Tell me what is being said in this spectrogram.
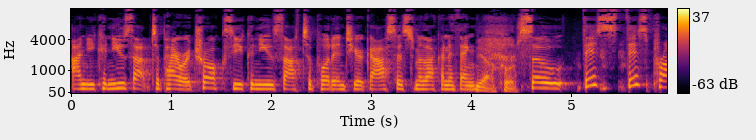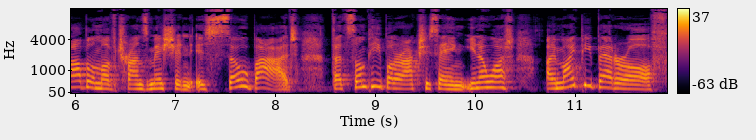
And you can use that to power trucks. You can use that to put into your gas system and that kind of thing. Yeah, of course. So this, this problem of transmission is so bad that some people are actually saying, you know what? I might be better off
